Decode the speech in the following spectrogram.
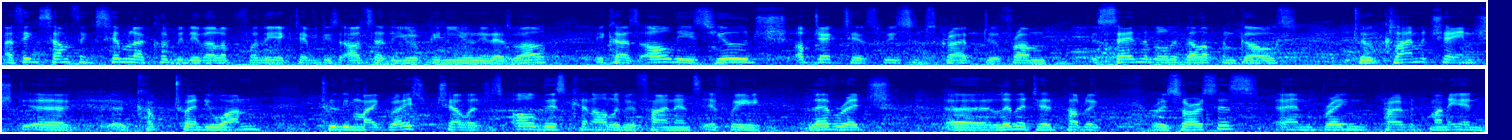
I think something similar could be developed for the activities outside the European Union as well, because all these huge objectives we subscribe to, from sustainable development goals to climate change, uh, COP21, to the migration challenges, all this can only be financed if we leverage uh, limited public resources and bring private money in.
